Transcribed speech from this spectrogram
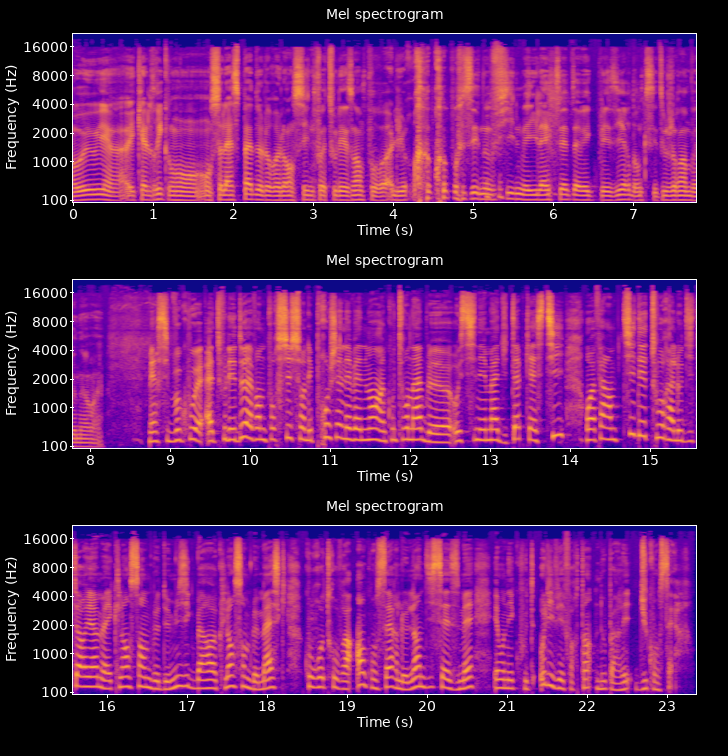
Oui, oui, avec Aldric, on, ne se lasse pas de le relancer une fois tous les ans pour lui proposer nos films et il accepte avec plaisir, donc c'est toujours un bonheur. Merci beaucoup à tous les deux. Avant de poursuivre sur les prochains événements incontournables au cinéma du Tap Castille, on va faire un petit détour à l'auditorium avec l'ensemble de musique baroque, l'ensemble Masque, qu'on retrouvera en concert le lundi 16 mai. Et on écoute Olivier Fortin nous parler du concert.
